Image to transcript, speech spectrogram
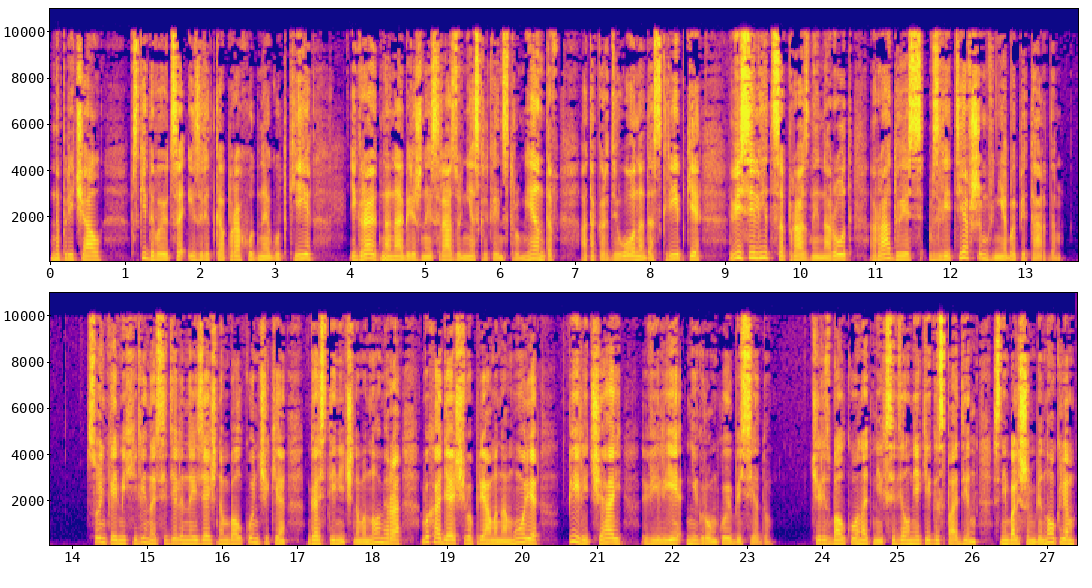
на причал, вскидываются изредка пароходные гудки, играют на набережной сразу несколько инструментов, от аккордеона до скрипки, веселится праздный народ, радуясь взлетевшим в небо петардам. Сонька и Михелина сидели на изящном балкончике гостиничного номера, выходящего прямо на море, пили чай, вели негромкую беседу. Через балкон от них сидел некий господин с небольшим биноклем,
